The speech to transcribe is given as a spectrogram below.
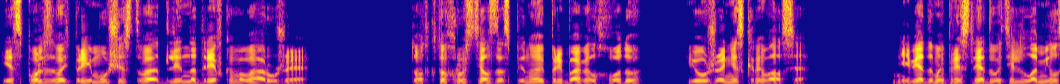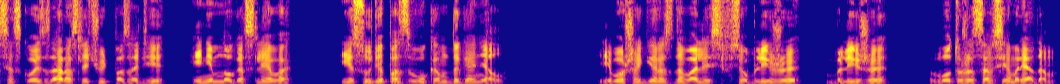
использовать преимущество длиннодревкового оружия. Тот, кто хрустел за спиной, прибавил ходу и уже не скрывался. Неведомый преследователь ломился сквозь заросли чуть позади и немного слева, и, судя по звукам, догонял. Его шаги раздавались все ближе, ближе, вот уже совсем рядом.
